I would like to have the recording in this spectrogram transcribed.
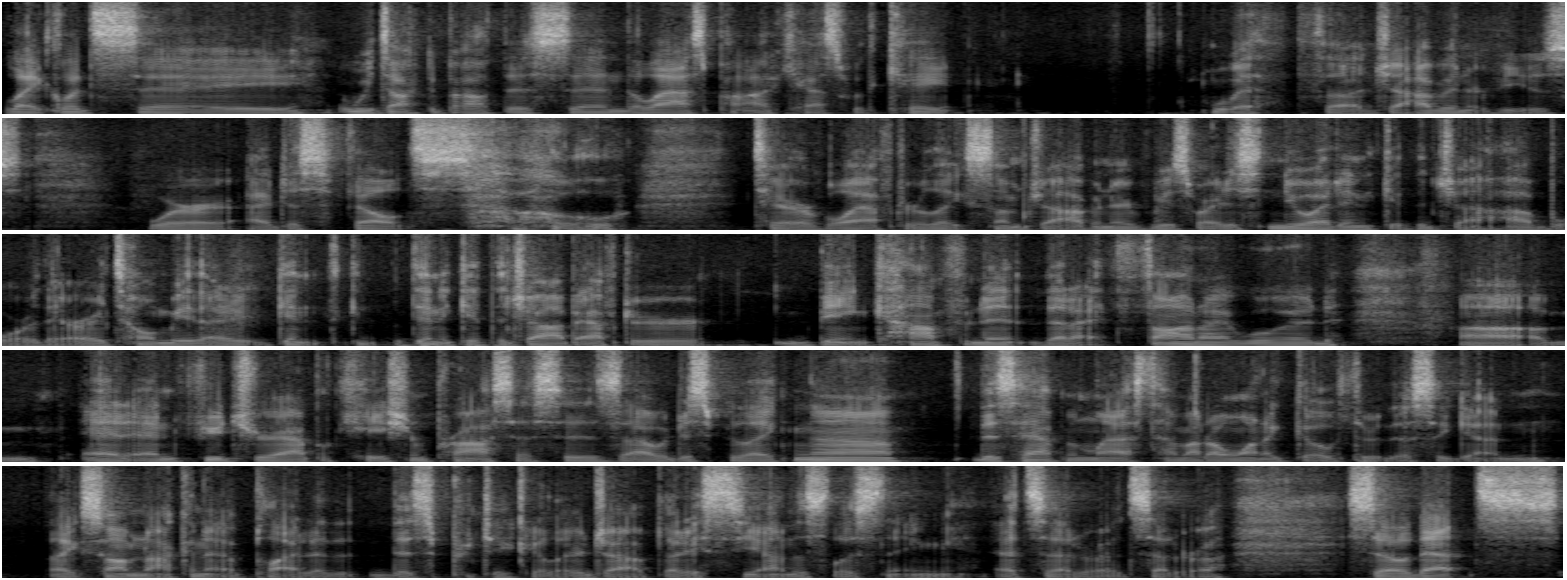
like let's say we talked about this in the last podcast with Kate with uh, job interviews where I just felt so terrible after like some job interviews where I just knew I didn't get the job or they already told me that I didn't, get the job after being confident that I thought I would. Um, and, and future application processes, I would just be like, nah, this happened last time. I don't want to go through this again. Like, so I'm not going to apply to this particular job that I see on this listing, et cetera, et cetera. So that's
